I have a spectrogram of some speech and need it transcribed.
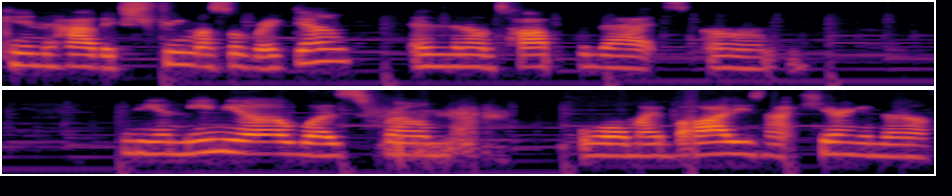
can have extreme muscle breakdown. And then on top of that, um, the anemia was from, well, my body's not carrying enough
